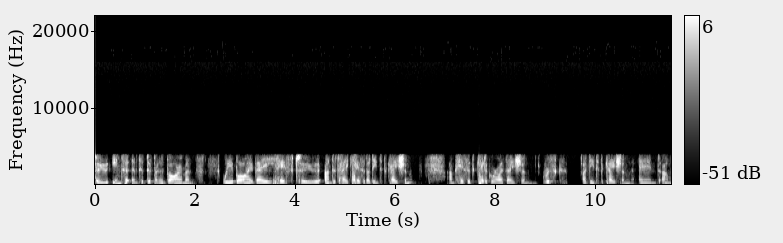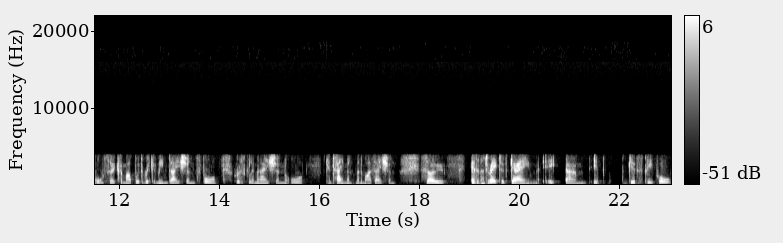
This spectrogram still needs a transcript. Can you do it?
to enter into different environments whereby they have to undertake hazard identification, um, hazard categorisation, risk identification, and um, also come up with recommendations for risk elimination or containment minimisation. So, as an interactive game, it, um, it gives people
